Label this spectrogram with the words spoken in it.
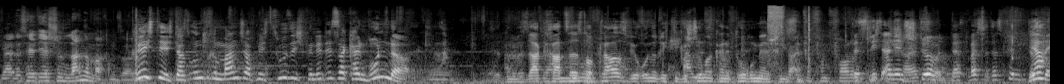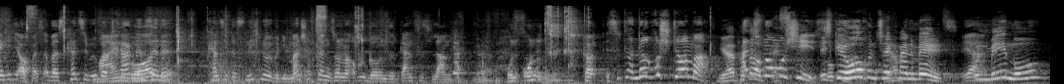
Ja, das hätte er schon lange machen sollen. Richtig, dass unsere Mannschaft nicht zu sich findet, ist ja kein Wunder. Dieser Sackkratzer ist doch klar, dass wir ohne richtige Stürmer keine Tore mehr schießen. Das liegt an den Stürmern. Das, weißt du, das, find- das Ja. denke ich auch. Weißt, aber das kannst du im übertragenen. Sinne, kannst du das nicht nur über die Mannschaft sagen, sondern auch über unser ganzes Land. Und ohne, es sind doch nirgendwo Stürmer. Ja, pass Alles auf. nur Muschis. Ich gehe hoch und check meine Mails. Ja. Und Memo,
